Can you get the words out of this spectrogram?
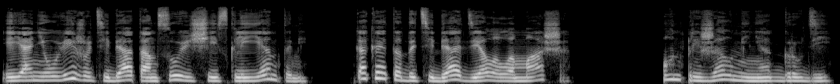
и я не увижу тебя, танцующей с клиентами, как это до тебя делала Маша. Он прижал меня к груди.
